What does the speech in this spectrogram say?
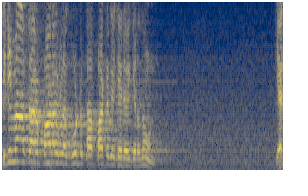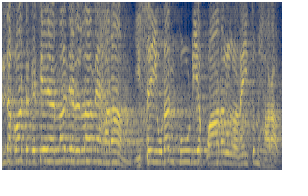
சினிமாக்கார பாடல்களை கூட்டு பாட்டு கச்சேரி வைக்கிறதும் உண்டு. எந்த பாட்டு கச்சேரியா இருந்தாலும் எல்லாமே ஹராம். இசையுடன் கூடிய பாடல்கள் அனைத்தும் ஹராம்.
